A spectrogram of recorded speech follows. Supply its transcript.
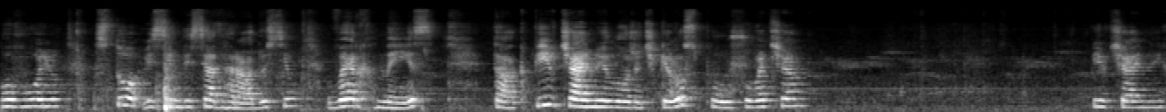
говорю. 180 градусів, верх-низ. Так, пів чайної ложечки розпушувача. Пів чайної їх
